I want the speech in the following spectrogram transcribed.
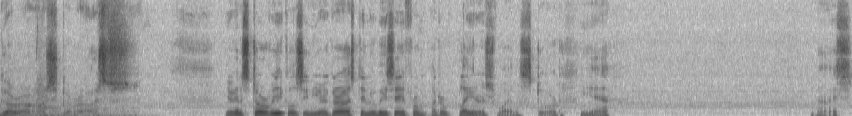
garage, garage. You can store vehicles in your garage, they will be safe from other players while stored. Yeah. Nice.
